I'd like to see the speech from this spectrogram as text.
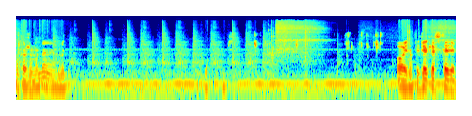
Attends, je demande un mode. Oh, ils ont fait direct la citadelle.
